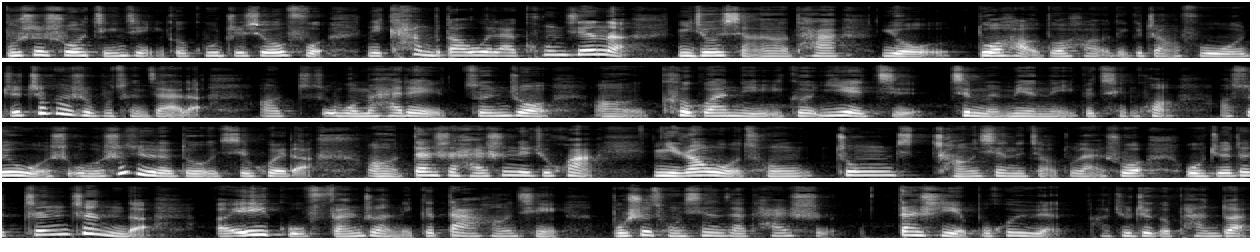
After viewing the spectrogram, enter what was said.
不是说仅仅一个估值修复，你看不到未来空间的，你就想要它有多好多好的一个涨幅，我觉得这个是不存在的啊。我们还得尊重，嗯，客观的一个业绩基本面的一个情况啊。所以我是我是觉得都有机会的，嗯。但是还是那句话，你让我从中长线的角角度来说，我觉得真正的呃 A 股反转的一个大行情不是从现在开始，但是也不会远啊，就这个判断，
